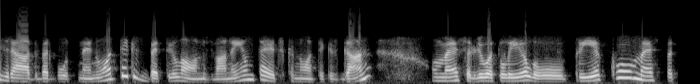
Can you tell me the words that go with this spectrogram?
izrāde varbūt nenotiks, bet Ilona zvanīja un teica, ka notiks gan. Un mēs ar ļoti lielu prieku, mēs pat,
